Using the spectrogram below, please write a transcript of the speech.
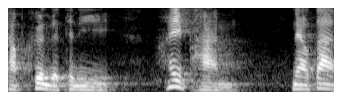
ขับเคลื่อนดัชนี ให้ผ่านแนวต้าน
